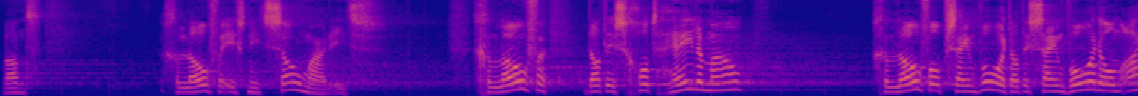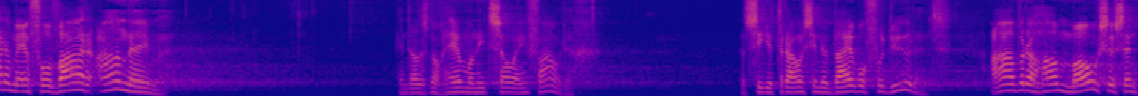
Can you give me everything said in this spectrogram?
Want geloven is niet zomaar iets. Geloven, dat is God helemaal. Geloven op zijn woord, dat is zijn woorden omarmen en voor waar aannemen. En dat is nog helemaal niet zo eenvoudig. Dat zie je trouwens in de Bijbel voortdurend. Abraham, Mozes en,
